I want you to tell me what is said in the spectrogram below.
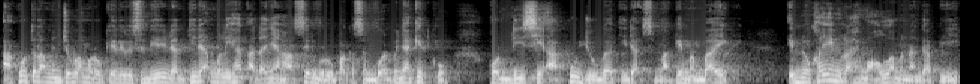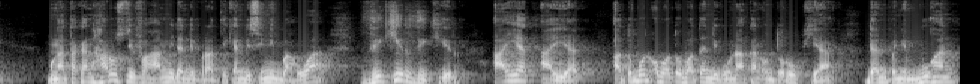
Aku telah mencoba merukyah diri sendiri dan tidak melihat adanya hasil berupa kesembuhan penyakitku. Kondisi aku juga tidak semakin membaik. Ibnu Qayyim rahimahullah menanggapi, mengatakan harus difahami dan diperhatikan di sini bahwa zikir-zikir, ayat-ayat, ataupun obat-obatan yang digunakan untuk rukyah dan penyembuhan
